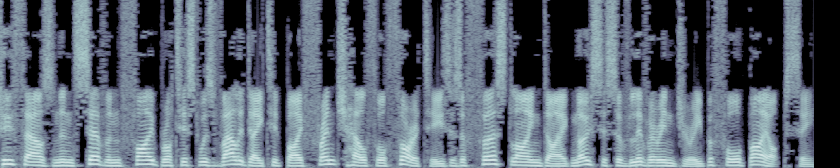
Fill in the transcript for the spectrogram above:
2007 Fibrotest was validated by French health authorities as a first-line diagnosis of liver injury before biopsy.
